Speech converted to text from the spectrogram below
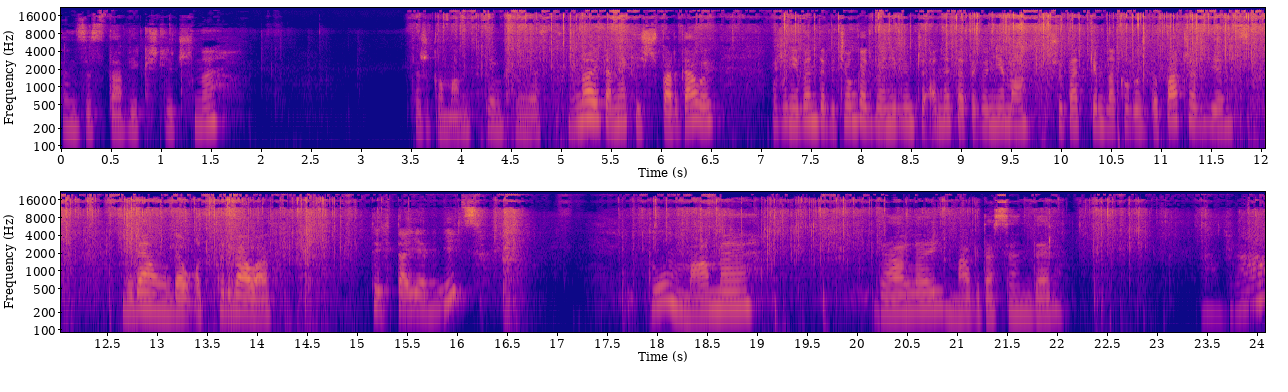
Ten zestawik śliczny. Też go mam, piękny jest. No i tam jakieś szpargały. Może nie będę wyciągać, bo ja nie wiem, czy Aneta tego nie ma przypadkiem dla kogoś do paczek, więc nie będę odkrywała tych tajemnic. Tu mamy dalej Magda Sender. Dobra.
